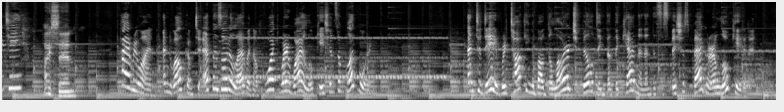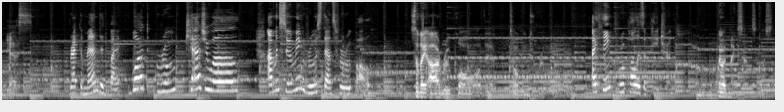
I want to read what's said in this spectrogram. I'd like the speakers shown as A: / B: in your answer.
A: Richie.
B: Hi, Sin.
A: Hi, everyone, and welcome to episode 11 of What, Where, Why Locations of Bloodborne. And today we're talking about the large building that the cannon and the suspicious beggar are located in.
B: Yes.
A: Recommended by What Ru Casual. I'm assuming Ru stands for RuPaul.
B: So they are RuPaul, or they're talking to RuPaul.
A: I think RuPaul is a patron.
B: That would make sense, honestly.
